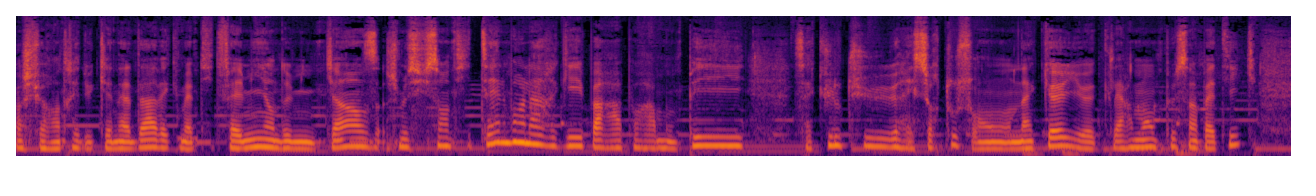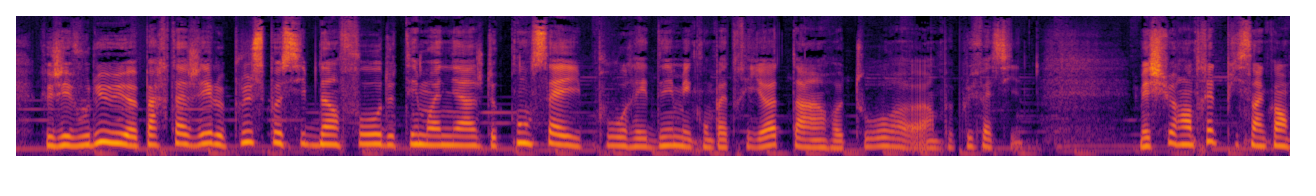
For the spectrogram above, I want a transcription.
Quand je suis rentrée du Canada avec ma petite famille en 2015, je me suis sentie tellement larguée par rapport à mon pays, sa culture et surtout son accueil clairement peu sympathique que j'ai voulu partager le plus possible d'infos, de témoignages, de conseils pour aider mes compatriotes à un retour un peu plus facile. Mais je suis rentrée depuis cinq ans.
